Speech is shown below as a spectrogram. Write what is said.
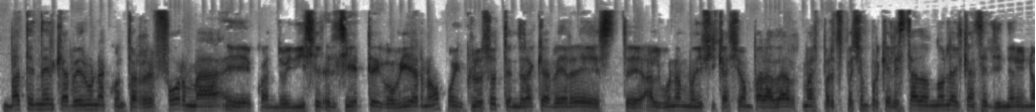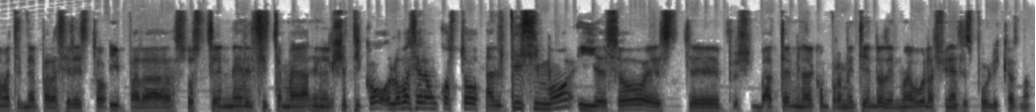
va a tener que haber una contrarreforma eh, cuando inicie el siguiente gobierno o incluso tendrá que haber este, alguna modificación para dar más participación porque el Estado no le alcanza el dinero y no va a tener para hacer esto y para sostener el sistema energético o lo va a hacer a un costo altísimo y eso este, pues, va a terminar comprometiendo de nuevo las finanzas públicas, ¿no?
